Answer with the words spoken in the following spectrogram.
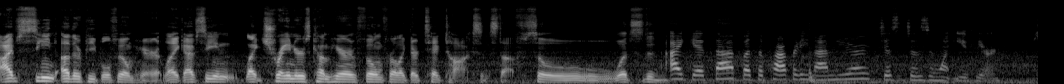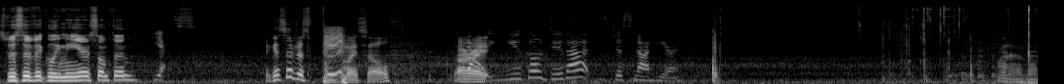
I've seen other people film here. Like, I've seen like trainers come here and film for like their TikToks and stuff. So, what's the? I get that, but the property manager just doesn't want you here. Specifically, me or something? Yes. I guess I just myself. All yeah, right. You go do that, just not here. Whatever.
